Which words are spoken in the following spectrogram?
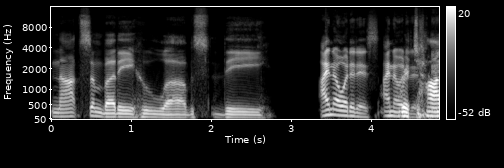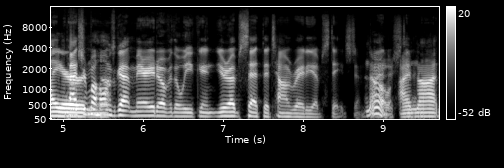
not somebody who loves the I know what it is. I know what Retired, it is. Patrick Mahomes not, got married over the weekend. You're upset that Tom Brady upstaged him. No, I'm not.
